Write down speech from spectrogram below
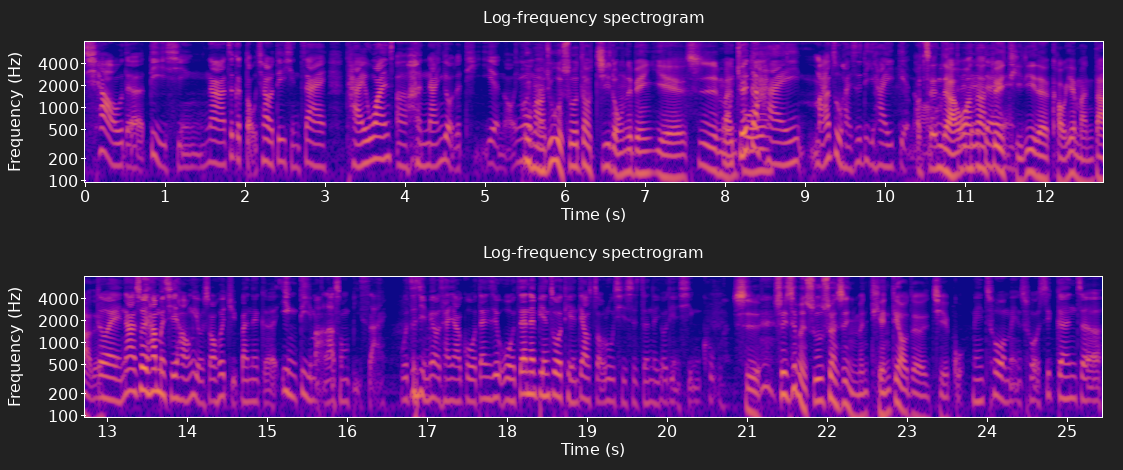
峭的地形，那这个陡峭的地形在台湾呃很难有的体验哦。因为嘛？如果说到基隆那边也是蛮，我觉得还马祖还是厉害一点哦。哦真的啊，哇，那对体力的考验蛮大的。对，那所以他们其实好像有时候会举办那个印地马拉松比赛，我自己没有参加过，但是我在那边做田调走路，其实真的有点辛苦。是，所以这本书算是你们田调的结果。没错，没错，是跟着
